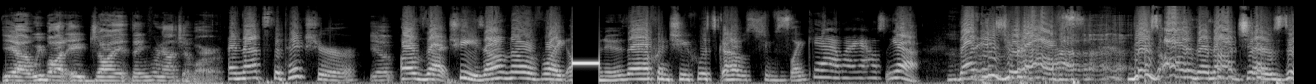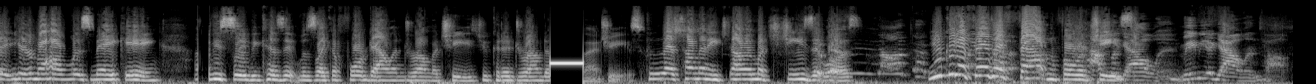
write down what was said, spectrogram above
yeah, we bought a giant thing for Nacho Bar. and that's the picture Yep. of that cheese. I don't know if like knew that when she was she was like, yeah, my house, yeah. That is your house. Those are the nachos that your mom was making. Obviously, because it was like a four gallon drum of cheese, you could have drowned a that cheese. That's how many, how much cheese it was. You could have filled a fountain full of half cheese. a gallon, maybe a gallon tops.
